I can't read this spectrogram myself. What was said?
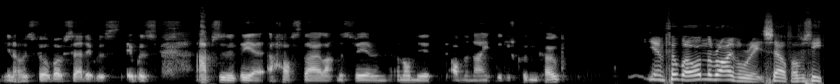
you know, as Phil Philbo said, it was it was absolutely a, a hostile atmosphere and, and on the on the night they just couldn't cope yeah, and Phil, well, on the rivalry itself, obviously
